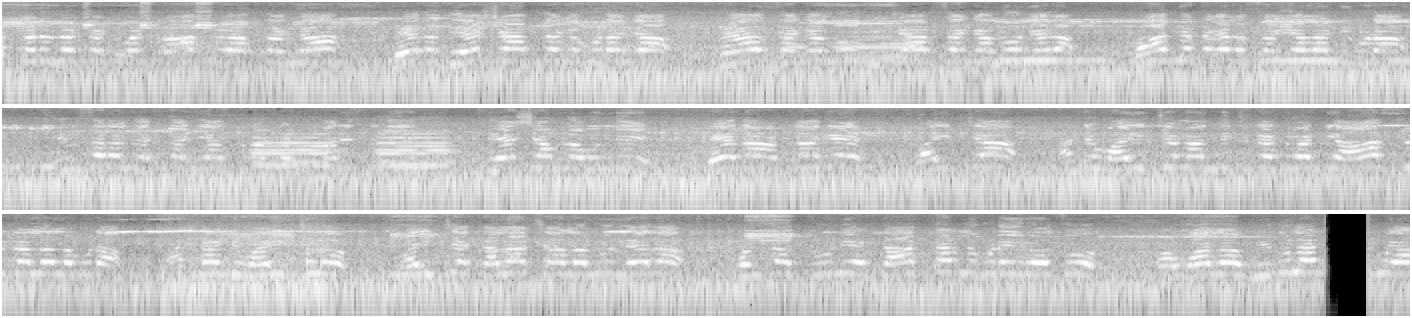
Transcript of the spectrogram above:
అక్కడ ఉన్నటువంటి రాష్ట్ర వ్యాప్తంగా లేదా దేశవ్యాప్తంగా కూడా న్యాయ సంఘాలు విద్యార్థి సంఘాలు లేదా బాధ్యత గల సంఘాలన్నీ కూడా నిరసన వ్యక్తం చేస్తున్నటువంటి పరిస్థితి దేశంలో ఉంది. లేదా అట్లాగే వైద్య అంటే వైద్యం అందించినటువంటి హాస్పిటళ్ళలో కూడా అట్లాంటి వైద్యులు వైద్య కళాశాలలు లేదా కొంత జూనియర్ డాక్టర్లు కూడా ఈరోజు వాళ్ళ విధులను కూడా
